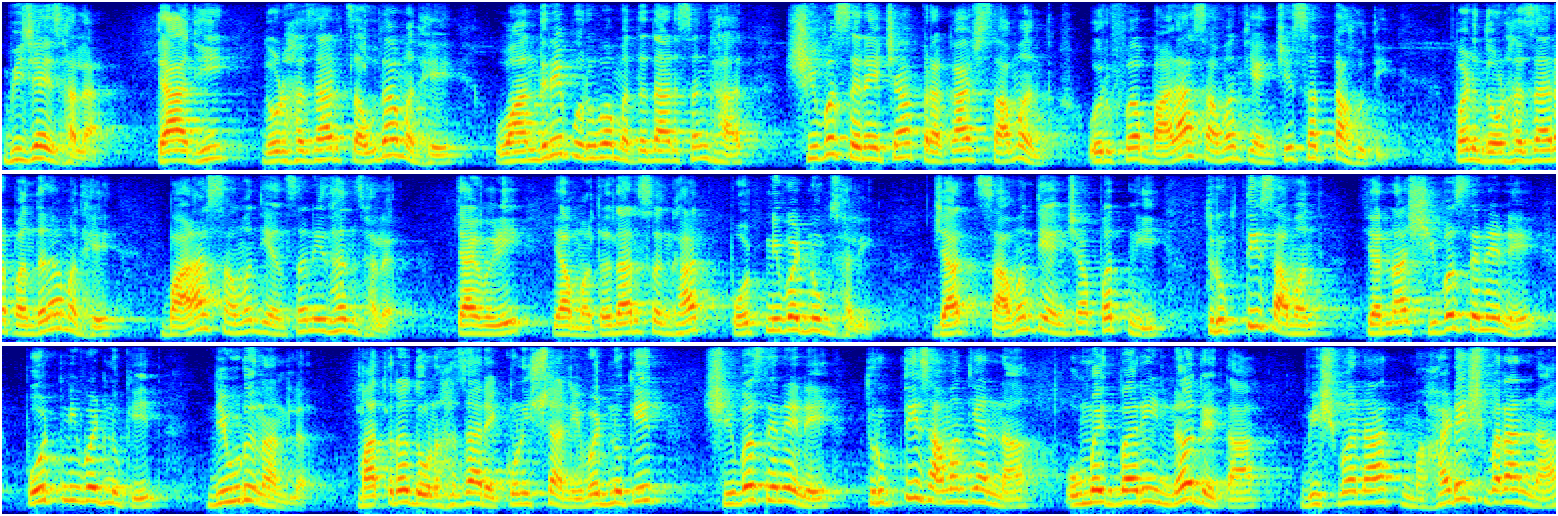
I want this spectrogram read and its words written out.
विजय झाला. त्याआधी दोन हजार चौदामध्ये वांद्रे पूर्व मतदारसंघात शिवसेनेच्या प्रकाश सावंत उर्फ बाळा सावंत यांची सत्ता होती. पण दोन हजार पंधरामध्ये बाळा सावंत यांचं निधन झालं. त्यावेळी या मतदारसंघात पोटनिवडणूक झाली. ज्यात सावंत यांच्या पत्नी तृप्ती सावंत यांना शिवसेनेने पोटनिवडणुकीत निवडून आणलं. मात्र दोन हजार एकोणीसच्या निवडणुकीत शिवसेनेने तृप्ती सावंत यांना उमेदवारी न देता विश्वनाथ महाडेश्वरांना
